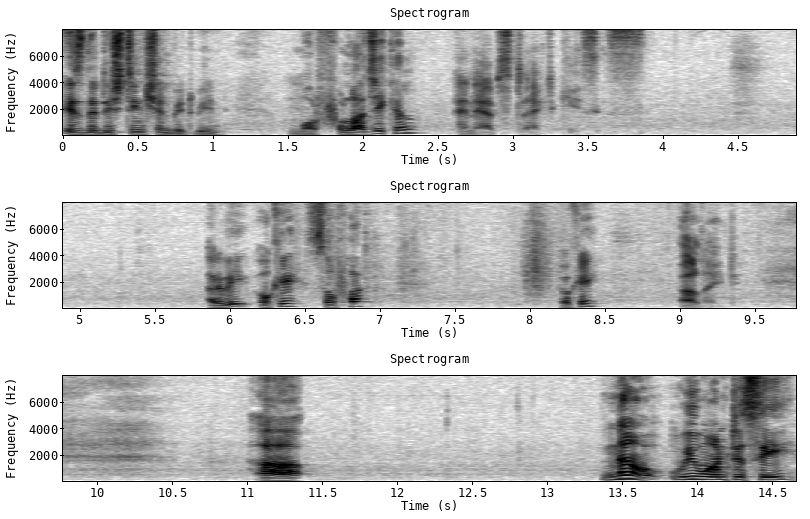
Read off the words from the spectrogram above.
is the distinction between morphological and abstract cases. Are we okay so far? Okay? All right. Uh, now, we want to see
